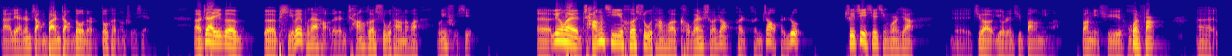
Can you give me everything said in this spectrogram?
啊，脸上长斑、长痘痘都可能出现啊。再一个，呃，脾胃不太好的人，常喝四物汤的话，容易腹泻。呃，另外，长期喝四物汤的话，口干舌燥，很很燥，很热。所以这些情况下，呃，就要有人去帮你了，帮你去换方，呃，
